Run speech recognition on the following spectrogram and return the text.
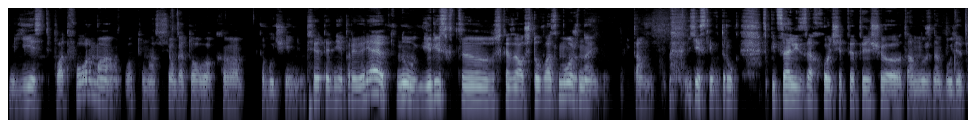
есть платформа, вот у нас все готово к к обучению. Все это не проверяют. Ну, юрист э, сказал, что возможно, там, если вдруг специалист захочет, это еще там нужно будет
